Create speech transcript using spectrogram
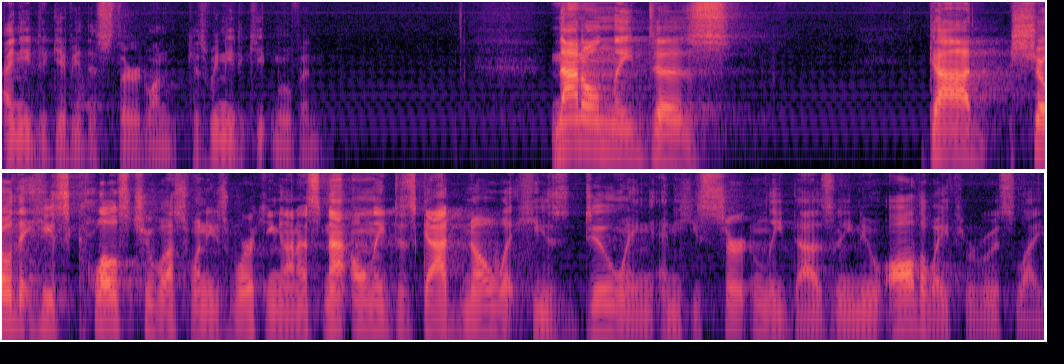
I need to give you this third one because we need to keep moving. Not only does God show that He's close to us when He's working on us, not only does God know what He's doing, and He certainly does, and He knew all the way through Ruth's life,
